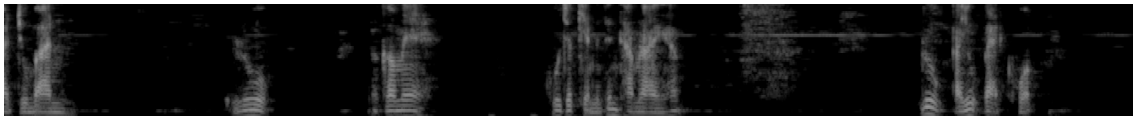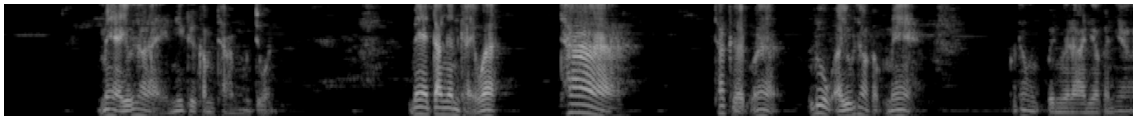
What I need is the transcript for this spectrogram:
ปัจจุบัน ลูก แล้วก็แม่ครูจะเขียนเป็นเส้นไทม์ไลน์ครับ ลูกอายุแปดขวบ แม่อายุเท่าไหร่ นี่คือคำถามของโจทย์ แม่ตั้งเงื่อนไขว่า ถ้า ถ้าเกิดว่าลูกอายุเท่ากับแม่ ก็ต้องเป็นเวลาเดียวกันใช่ไหม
